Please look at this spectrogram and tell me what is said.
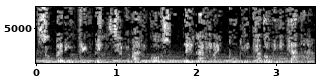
Superintendencia de Bancos de la República Dominicana.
